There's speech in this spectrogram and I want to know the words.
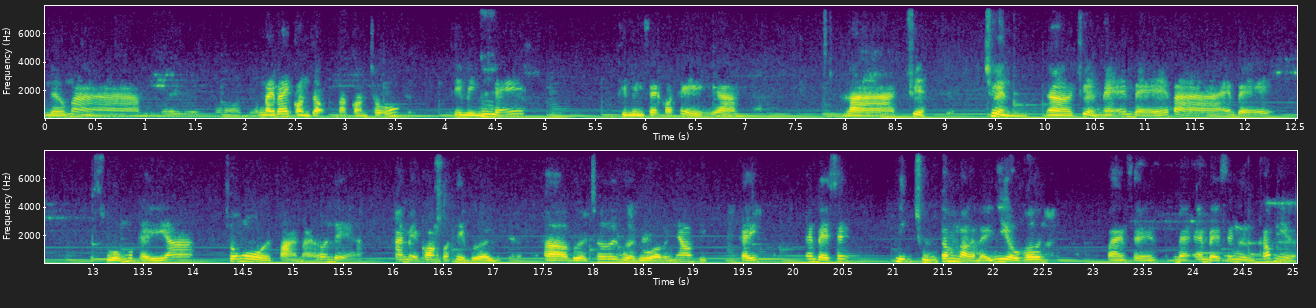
nếu mà máy bay còn rộng và còn chỗ thì mình ừ. sẽ thì mình sẽ có thể uh, là chuyển chuyển uh, chuyển mẹ em bé và em bé xuống một cái uh, chỗ ngồi thoải mái hơn để hai mẹ con có thể vừa uh, vừa chơi vừa đùa với nhau thì cái em bé sẽ bị chú tâm vào cái đấy nhiều hơn và em sẽ bé, em bé sẽ ngừng khóc nhiều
